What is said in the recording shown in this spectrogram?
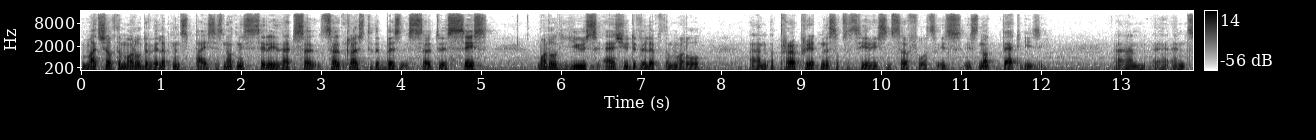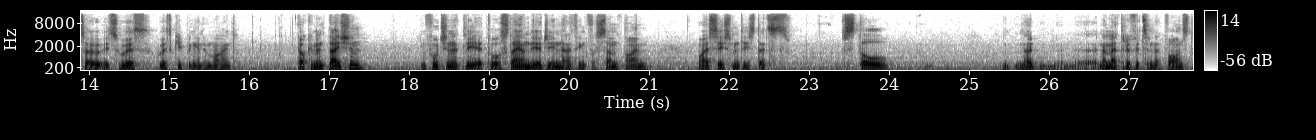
much of the model development space is not necessarily that so, so close to the business. So, to assess model use as you develop the model, um, appropriateness of the theories, and so forth, is, is not that easy. Um, and so, it's worth, worth keeping it in mind. Documentation, unfortunately, it will stay on the agenda, I think, for some time. My assessment is that's still no, no matter if it's an advanced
